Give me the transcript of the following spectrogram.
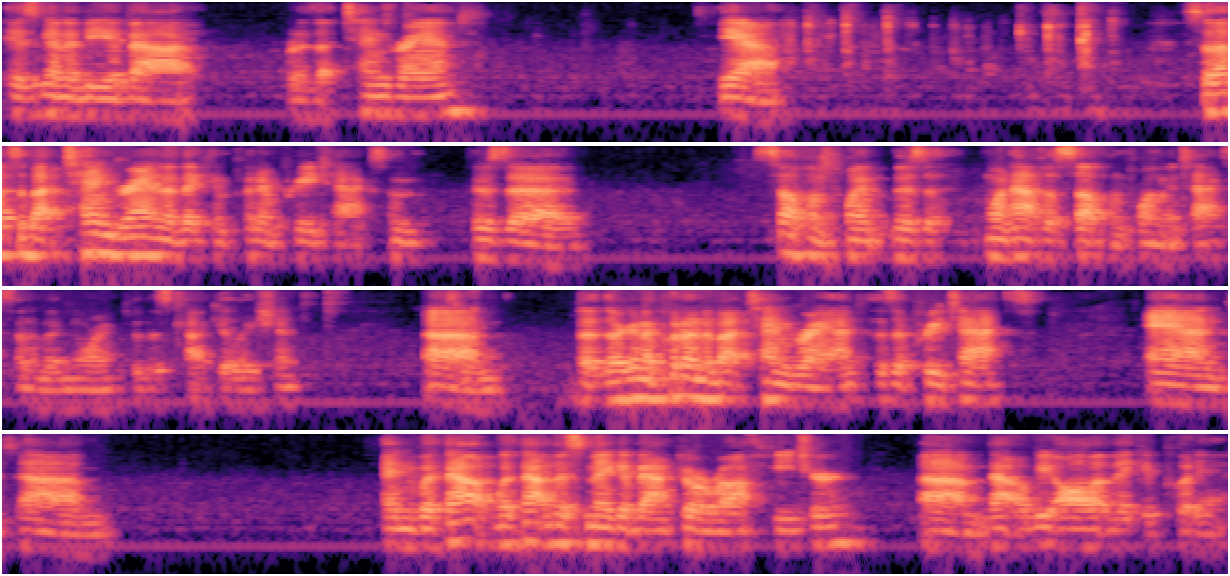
is going to be about what is that 10 grand? Yeah. So that's about 10 grand that they can put in pre-tax. And there's a self-employment. There's a one half of self-employment tax that I'm ignoring for this calculation. Um, but they're going to put in about 10 grand as a pre-tax and um, and without without this mega backdoor Roth feature, um, that would be all that they could put in,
